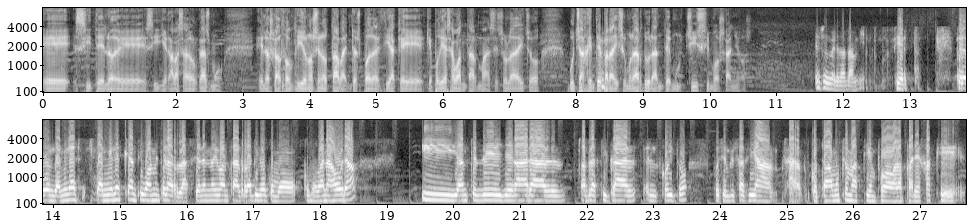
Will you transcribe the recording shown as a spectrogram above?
eh, si te lo, si llegabas al orgasmo en los calzoncillos no se notaba, entonces decía que, que podías aguantar más. Eso lo ha hecho mucha gente para disimular durante muchísimos años. Eso es verdad también, cierto. Pero bueno, también es, también es que antiguamente las relaciones no iban tan rápido como, como van ahora y antes de llegar al, a practicar el coito, pues siempre se hacía, o sea, costaba mucho más tiempo a las parejas que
